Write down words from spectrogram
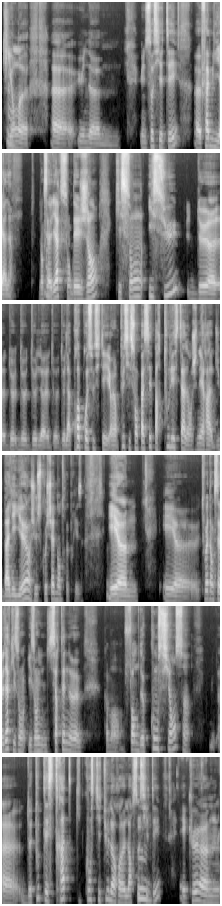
qui Oui, ont euh, euh, une, euh, une société euh, familiale. Donc, ça veut oui. dire que ce sont des gens qui sont issus de, de, de- de la, de- de la propre société. En plus, ils sont passés par tous les stades en général, du balayeur jusqu'au chef d'entreprise. Et, tu vois, donc ça veut dire qu'ils ont, ils ont une certaine comment, forme de conscience de toutes les strates qui constituent leur, leur Mmh. Et que euh,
